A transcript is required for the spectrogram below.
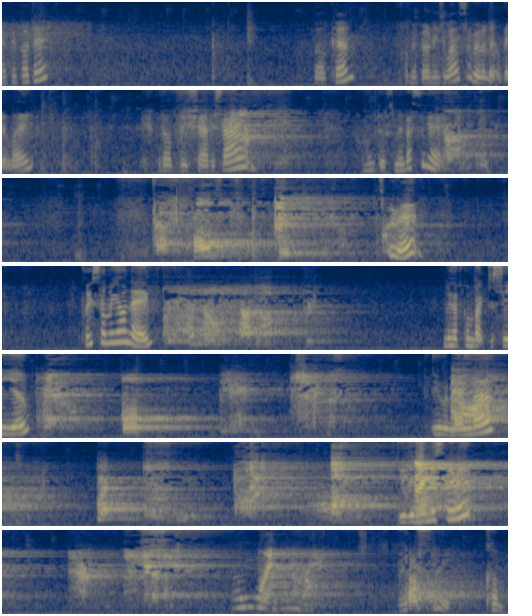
everybody. Welcome. Hope everyone is well. Sorry we're a little bit late. If you could all please share this out. And we'll do some investigating. Spirit, please tell me your name. We have come back to see you. Do you remember? Do you remember, Spirit? Break free. Come.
